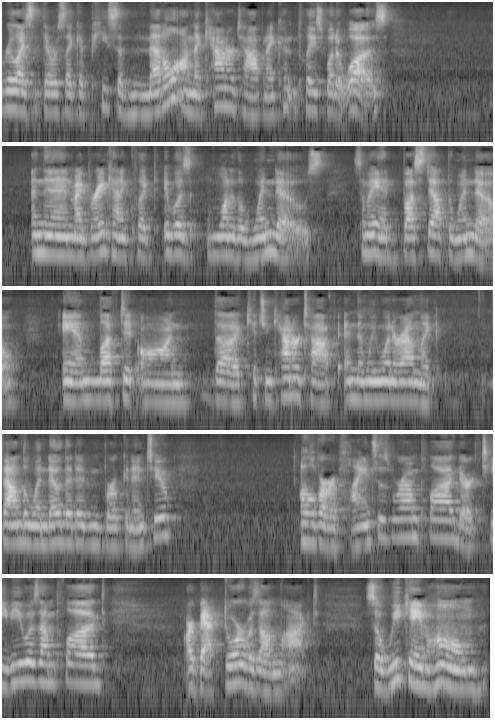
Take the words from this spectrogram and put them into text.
realized that there was like a piece of metal on the countertop, and I couldn't place what it was. And then my brain kind of clicked. It was one of the windows. Somebody had busted out the window and left it on the kitchen countertop. And then we went around, like, found the window that had been broken into. All of our appliances were unplugged. Our TV was unplugged. Our back door was unlocked. So we came home.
